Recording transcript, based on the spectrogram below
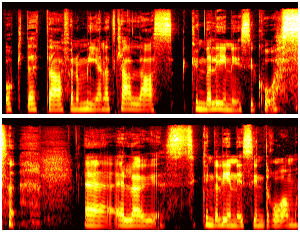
Och detta fenomenet kallas kundalini-psykos eh, eller kundalini-syndrom.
